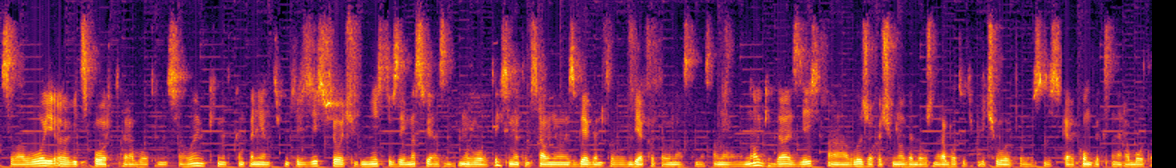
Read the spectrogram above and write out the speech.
силовой э, вид спорта, работаем над силовыми какими-то компонентами. То есть здесь все очень вместе взаимосвязано. Ну вот, если мы там сравниваем с бегом, то бег это у нас там основное ноги, да, здесь а, в лыжах очень много должен работать плечевой пояс. Здесь такая комплексная работа.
